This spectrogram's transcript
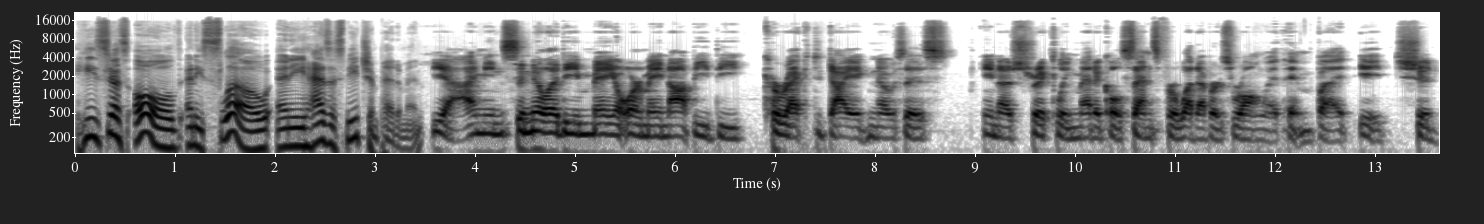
he's just old and he's slow and he has a speech impediment. Yeah, I mean, senility may or may not be the correct diagnosis in a strictly medical sense for whatever's wrong with him, but it should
